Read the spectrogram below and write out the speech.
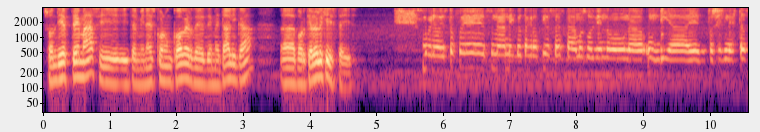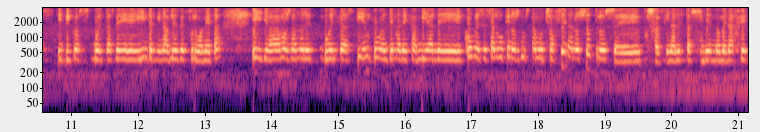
Son 10 temas y, y, termináis con un cover de, de Metallica. Uh, ¿Por qué lo elegisteis? Bueno, esto fue una anécdota graciosa. Estábamos volviendo una, un día eh, pues en estas típicas vueltas de interminables de furgoneta. Eh, llevábamos dándole vueltas tiempo al tema de cambiar de covers. Es algo que nos gusta mucho hacer a nosotros. Eh, pues al final estás subiendo homenaje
